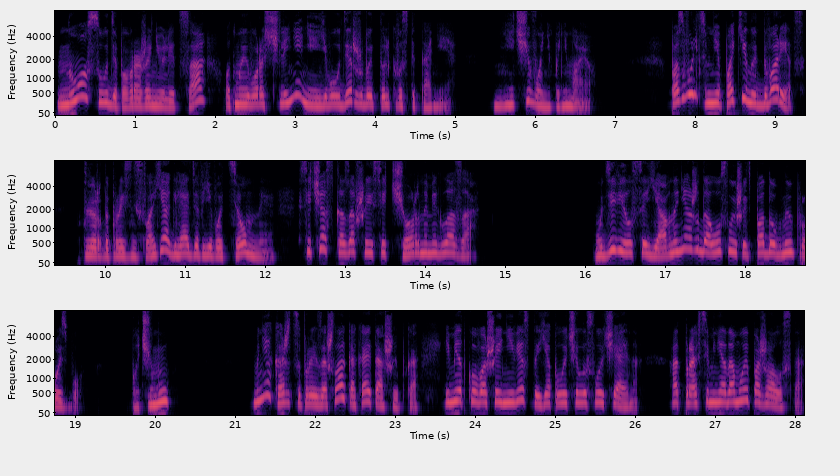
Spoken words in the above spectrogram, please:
но, судя по выражению лица, от моего расчленения его удерживает только воспитание. Ничего не понимаю. «Позвольте мне покинуть дворец», — твердо произнесла я, глядя в его темные, сейчас казавшиеся черными глаза. Удивился, явно не ожидал услышать подобную просьбу. Почему? Мне кажется, произошла какая-то ошибка, и метку вашей невесты я получила случайно. Отправьте меня домой, пожалуйста.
